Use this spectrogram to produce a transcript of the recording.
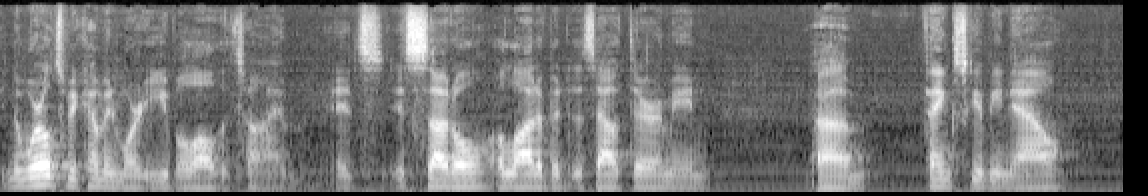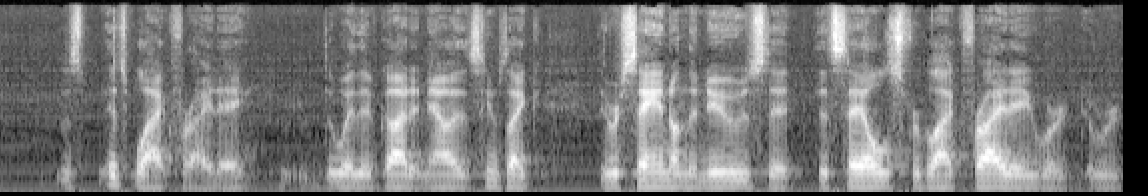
And the world's becoming more evil all the time. It's, it's subtle, a lot of it is out there. I mean, um, Thanksgiving now, it's, it's Black Friday. The way they've got it now, it seems like they were saying on the news that the sales for Black Friday were, were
